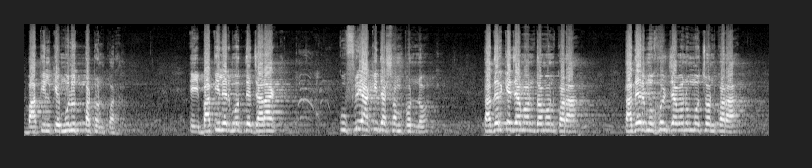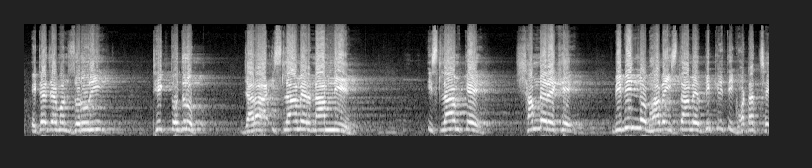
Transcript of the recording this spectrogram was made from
বাতিলকে মূলোৎপাটন করা। এই বাতিলের মধ্যে যারা কুফরি আকিদা সম্পন্ন। তাদেরকে যেমন দমন করা, তাদের মুখোশ যেমন উন্মোচন করা, এটা যেমন জরুরি, ঠিক তদ্রূপ যারা ইসলামের নাম নিয়ে ইসলামকে সামনে রেখে বিভিন্নভাবে ইসলামের বিকৃতি ঘটাচ্ছে,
